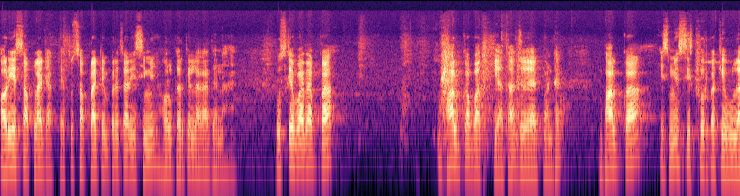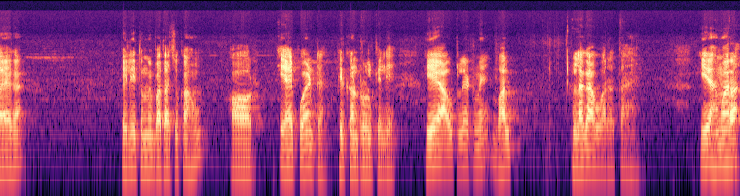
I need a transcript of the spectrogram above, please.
और ये सप्लाई डक्ट है। तो सप्लाई टेम्परेचर इसी में होल करके लगा देना है। उसके बाद आपका भाल्व का बात किया था, जो आई पॉइंट है। भाल्व का इसमें सिक्स का केबल आएगा। पहले तो मैं बता चुका हूँ। और ए आई पॉइंट फिर कंट्रोल के लिए। ये आउटलेट में भाल्व लगा हुआ रहता है। ये हमारा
